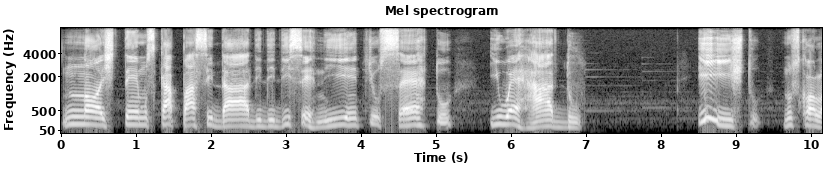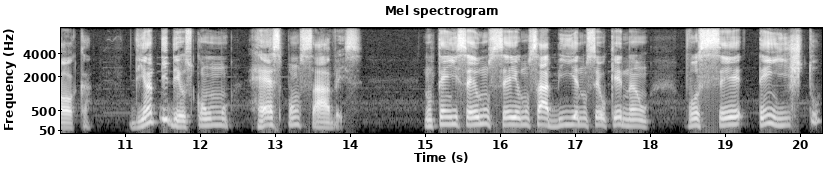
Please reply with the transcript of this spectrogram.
nós temos capacidade de discernir entre o certo e o errado. E isto nos coloca diante de Deus como responsáveis. Não tem isso, eu não sei, eu não sabia, não sei o que, não. Você tem isto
